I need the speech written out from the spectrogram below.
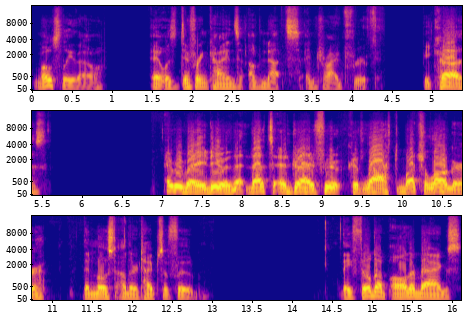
Mostly, though, it was different kinds of nuts and dried fruit because everybody knew that nuts and dried fruit could last much longer than most other types of food. They filled up all their bags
